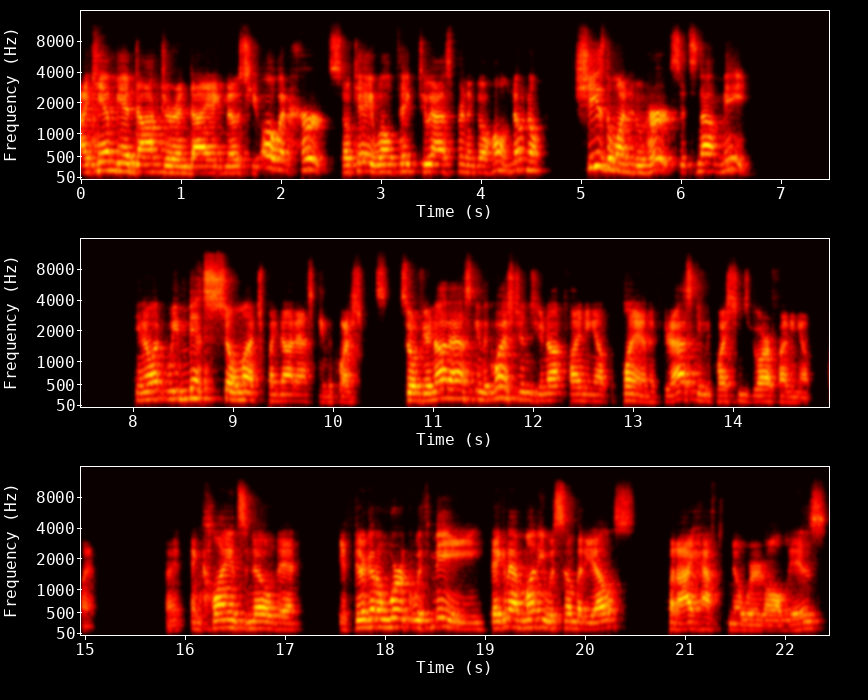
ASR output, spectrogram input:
I can't be a doctor and diagnose you, oh, it hurts. Okay, well, take two aspirin and go home. No, no, she's the one who hurts. It's not me. You know what? We miss so much by not asking the questions. So if you're not asking the questions, you're not finding out the plan. If you're asking the questions, you are finding out the plan. Right? And clients know that if they're going to work with me, they can have money with somebody else, but I have to know where it all is,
